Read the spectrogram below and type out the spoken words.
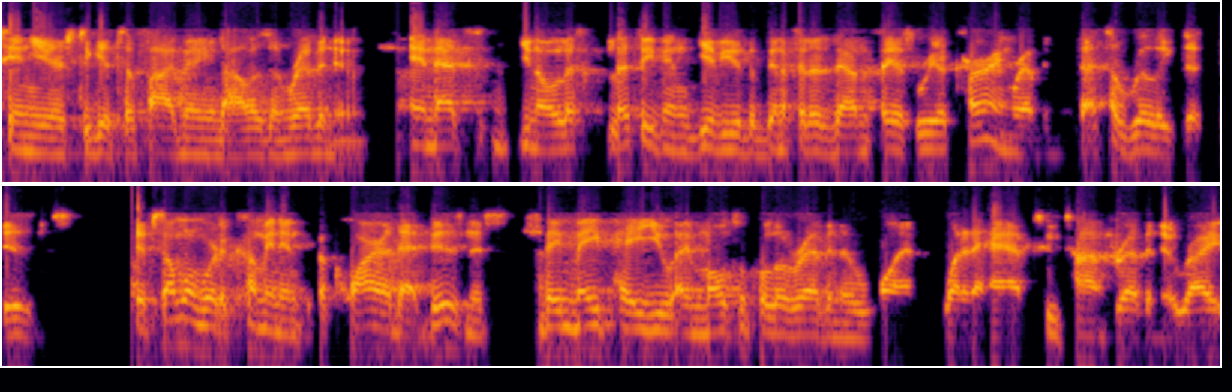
10 years to get to $5 million in revenue. And that's, you know, let's, let's even give you the benefit of the doubt and say it's reoccurring revenue. That's a really good business. If someone were to come in and acquire that business, they may pay you a multiple of revenue, one, one and a half, two times revenue, right?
